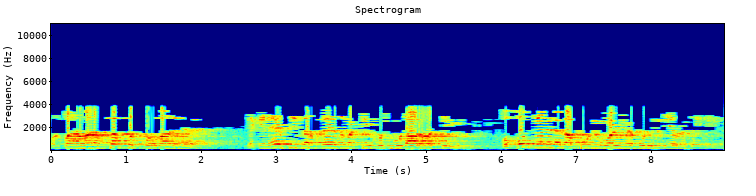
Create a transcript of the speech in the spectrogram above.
ان پر ہمارا سب کچھ قربان ہے۔ لیکن ایسی سرخیز مٹی خوشبودار مٹی وہ خود کہنے لگا، پوری ورلڈ میں، پوری دنیا میں کہیں نہیں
